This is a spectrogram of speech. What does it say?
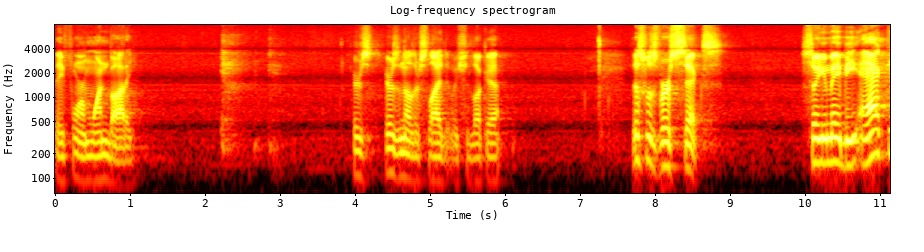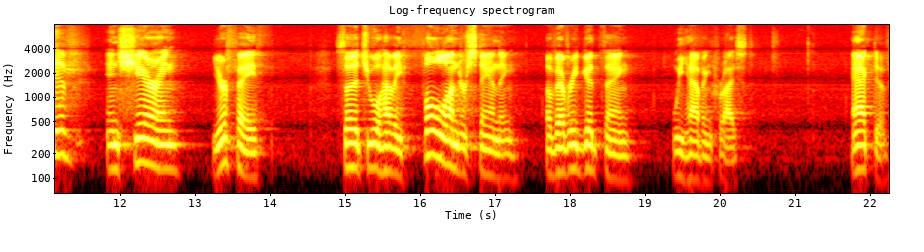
they form one body. Here's, here's another slide that we should look at. This was verse 6. So you may be active in sharing your faith so that you will have a full understanding of every good thing we have in Christ. Active,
